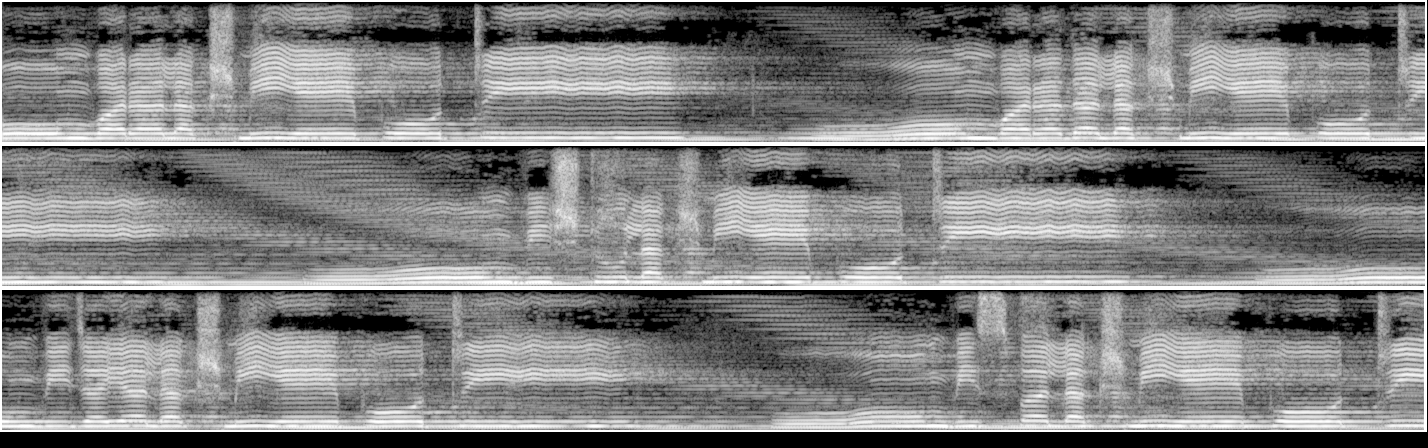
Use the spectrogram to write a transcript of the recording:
ஓம் வரலக்ஷ்மியே போற்றி. ஓம் வரதலக்ஷ்மியே போற்றி. ஓம் விஷ்ணுலக்ஷ்மியே போற்றி. ஓம் விஜயலக்ஷ்மியே போற்றி. ஓம் விஸ்வலக்ஷ்மியே போற்றி.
